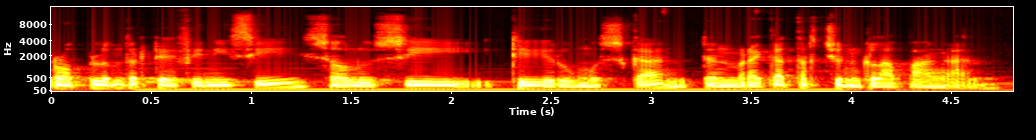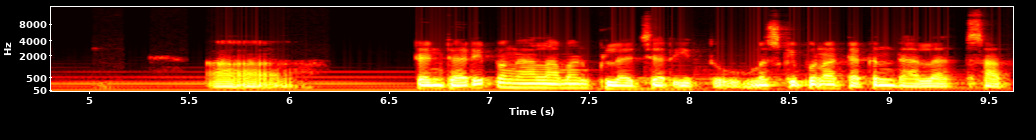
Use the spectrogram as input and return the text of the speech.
problem terdefinisi, solusi dirumuskan, dan mereka terjun ke lapangan. Uh, dan dari pengalaman belajar itu, meskipun ada kendala saat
